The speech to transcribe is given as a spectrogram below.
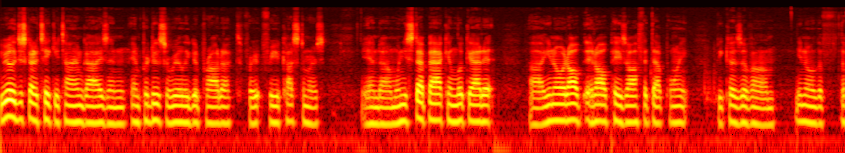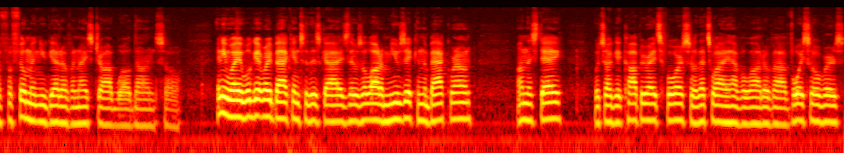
you really just got to take your time, guys, and, and produce a really good product for, for your customers. And um, when you step back and look at it, uh, you know it all it all pays off at that point because of um, you know the the fulfillment you get of a nice job well done. So. Anyway, we'll get right back into this, guys. There was a lot of music in the background on this day, which I'll get copyrights for, so that's why I have a lot of uh, voiceovers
